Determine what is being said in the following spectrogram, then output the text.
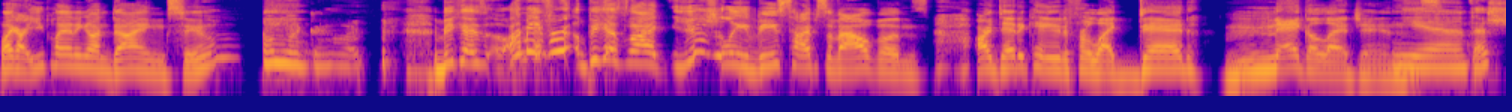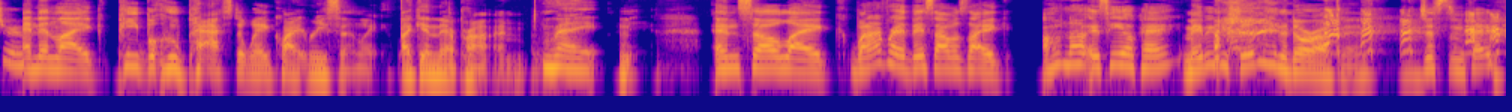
Like, are you planning on dying soon? Oh my god. because I mean, for because like usually these types of albums are dedicated for like dead mega legends. Yeah, that's true. And then like people who passed away quite recently, like in their prime. right. And so like when I read this, I was like, oh no, is he okay? Maybe we should leave the door open. just in case.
